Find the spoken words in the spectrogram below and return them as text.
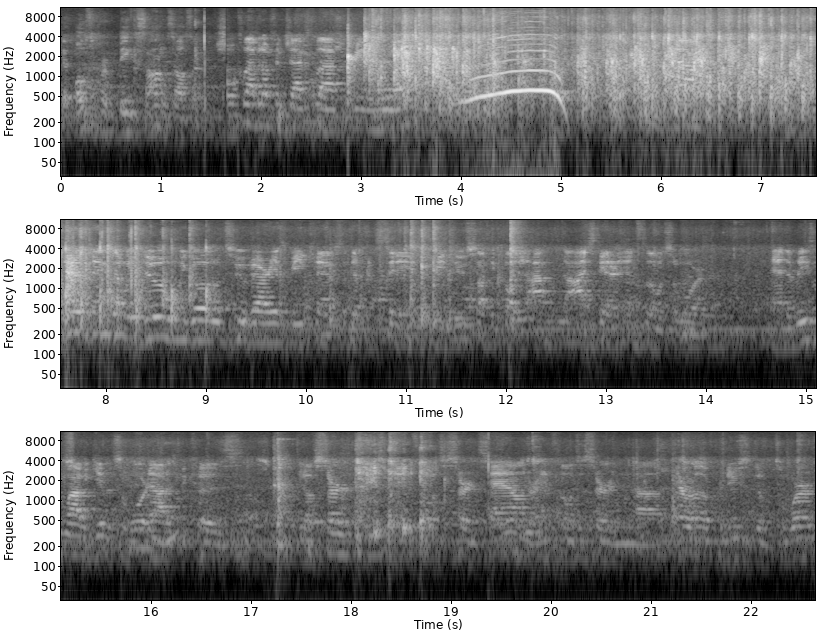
that most of her big songs also. We'll clap it up for Jack Splash for being here. Now, one of the things that we do when we go to various beat camps in different cities, we do something called the iStandard Influence Award. And the reason why we give this award out is because, you know, certain producers influence a certain sound or influence a certain uh, era of producers to, to work.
